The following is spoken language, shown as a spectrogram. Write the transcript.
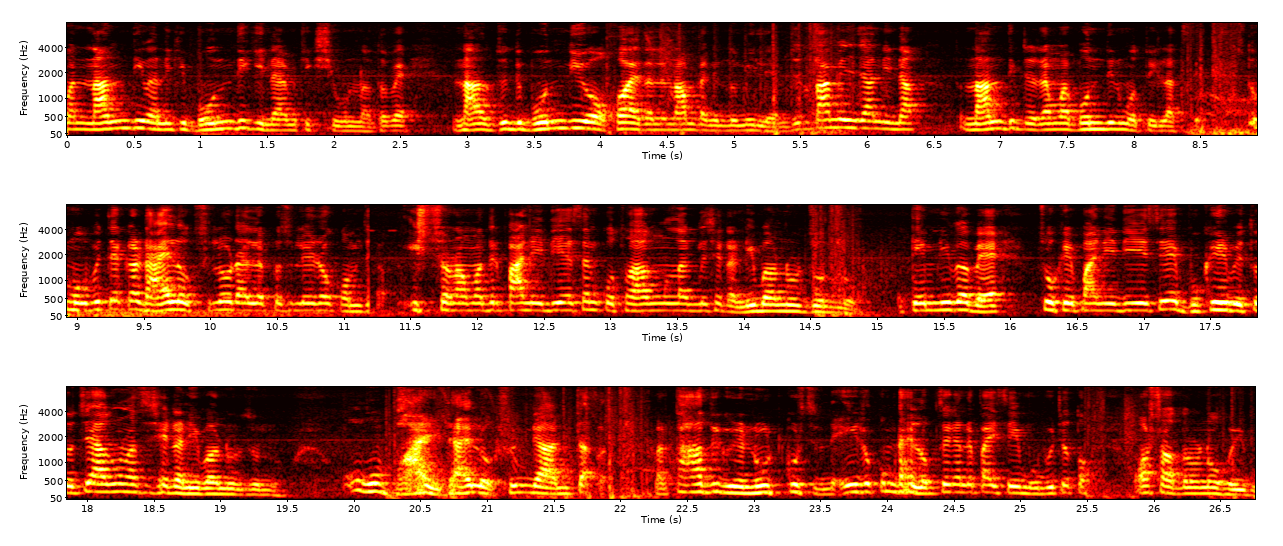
মানে নান্দি মানে কি বন্দি কিনা আমি ঠিক শিউর না, তবে না, যদি বন্দিও হয়, তাহলে নামটা কিন্তু মিলে। যেহেতু তামিল জানি না নান্দিটা আমার বন্দির মতোই লাগছে। তো মুভিতে একটা ডায়লগ ছিল ডায়লগটা ছিল এরকম ঈশ্বর আমাদের পানি দিয়েছেন, কোথাও আগুন লাগলে সেটা নিবানোর জন্য। তেমনিভাবে চোখে পানি দিয়েছে, বুকের ভেতর যে আগুন আছে সেটা নিবানোর জন্য। ও ভাই ডায়লগ শুনে আমি মানে তাড়াতাড়ি করে নোট করছি এইরকম ডায়লগ যেখানে পাইছে, এই মুভিটা তো অসাধারণ হইব।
